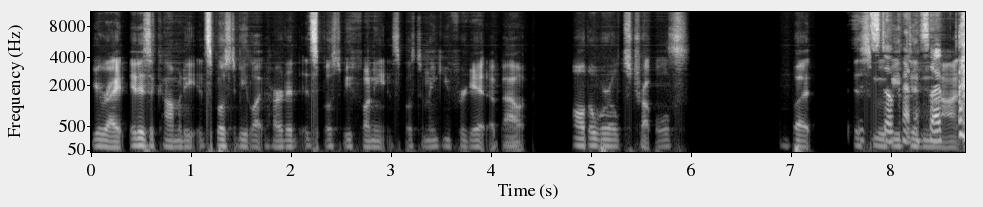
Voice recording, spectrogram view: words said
you're right, it is a comedy. It's supposed to be lighthearted. It's supposed to be funny. It's supposed to make you forget about all the world's troubles. But this It movie did sucked. not do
